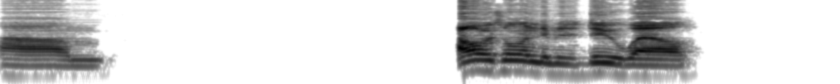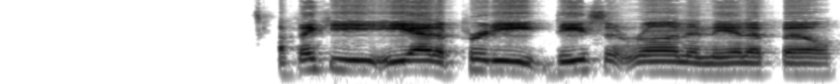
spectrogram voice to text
Um, I always wanted him to do well. I think he, he had a pretty decent run in the NFL,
